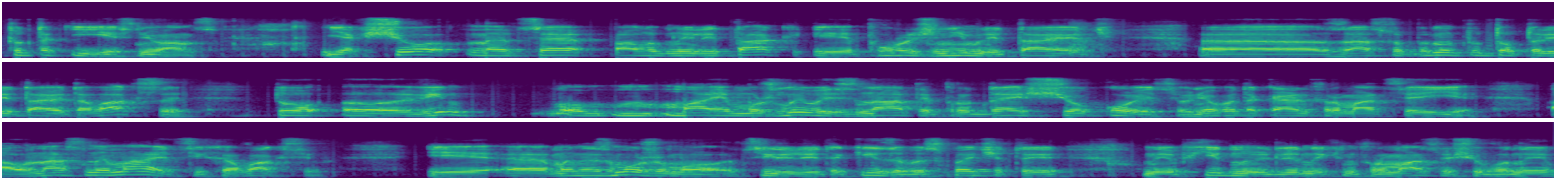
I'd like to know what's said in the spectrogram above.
тут такий є нюанс, якщо е, це палубний літак, і поруч з ним літають е, засоби, ну тобто літають авакси, то е, він ну, має можливість знати про де що коїться. У нього така інформація є. А у нас немає цих аваксів. І е, ми не зможемо ці літаки забезпечити необхідною для них інформацією, щоб вони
